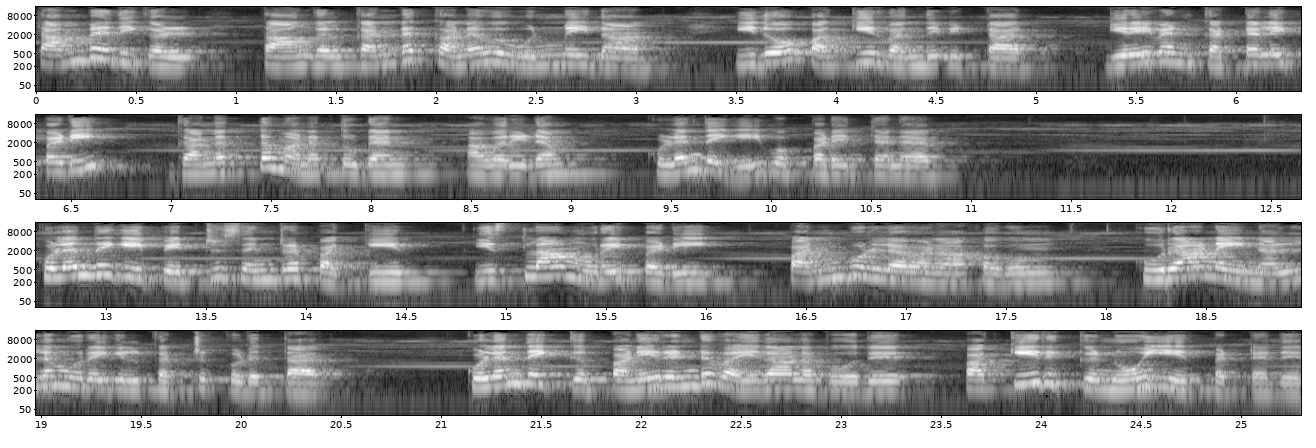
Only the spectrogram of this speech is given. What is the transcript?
தம்பதிகள் தாங்கள் கண்ட கனவு உண்மைதான். இதோ பக்கீர் வந்துவிட்டார். இறைவன் கட்டளைப்படி கனத்த மனத்துடன் அவரிடம் குழந்தையை ஒப்படைத்தனர். குழந்தையை பெற்று சென்ற பக்கீர் இஸ்லாம் முறைப்படி பண்புள்ளவனாகவும் குரானை நல்ல முறையில் கற்றுக் கொடுத்தார். குழந்தைக்கு பனிரெண்டு வயதான போது பக்கீருக்கு நோய் ஏற்பட்டது.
